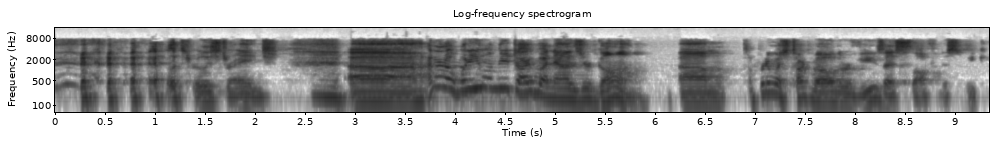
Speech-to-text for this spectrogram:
it looks really strange. Uh, I don't know. What do you want me to talk about now as you're gone? Um, I pretty much talked about all the reviews I saw for this week.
